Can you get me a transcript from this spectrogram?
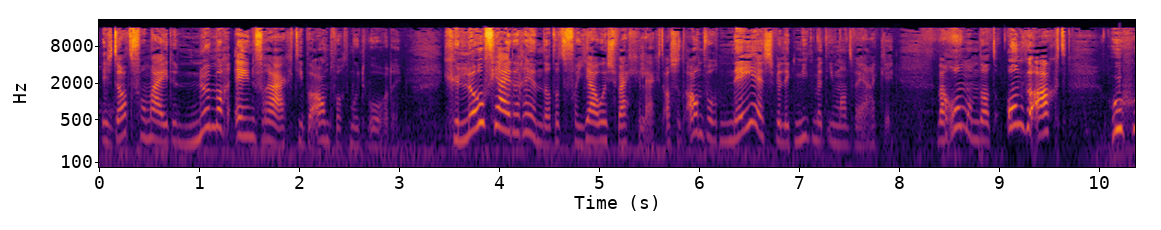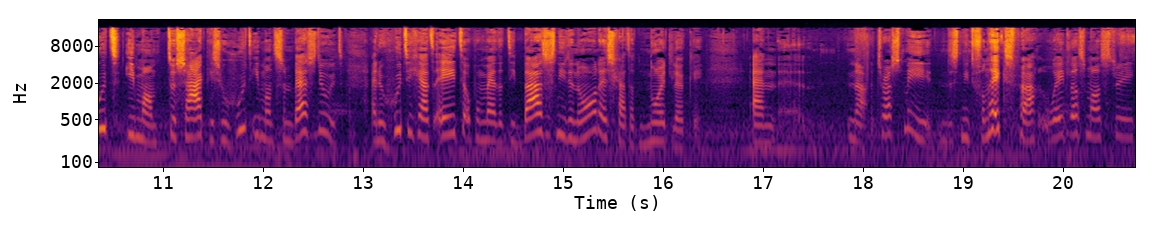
is dat voor mij de nummer één vraag die beantwoord moet worden. Geloof jij erin dat het voor jou is weggelegd? Als het antwoord nee is, wil ik niet met iemand werken. Waarom? Omdat ongeacht hoe goed iemand te zaak is, hoe goed iemand zijn best doet en hoe goed hij gaat eten, op het moment dat die basis niet in orde is, gaat het nooit lukken. En eh, nou, trust me, is niet voor niks, maar Weight Loss Mastery,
